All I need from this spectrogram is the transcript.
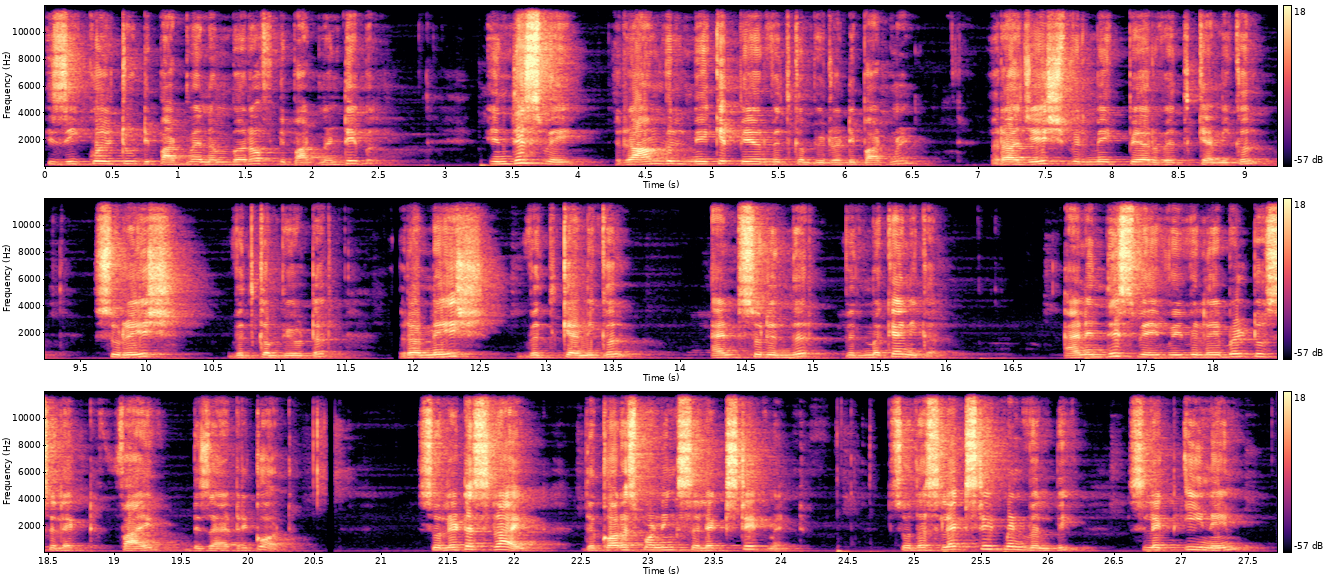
is equal to department number of department table. In this way, Ram will make a pair with computer department, Rajesh will make pair with chemical, Suresh with computer, Ramesh with chemical and Surinder with mechanical. And in this way we will able to select 5 desired record. So let us write the corresponding select statement. So the select statement will be select e name,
